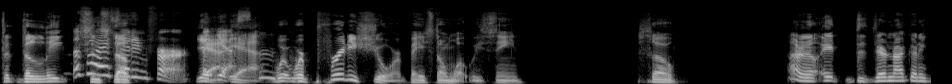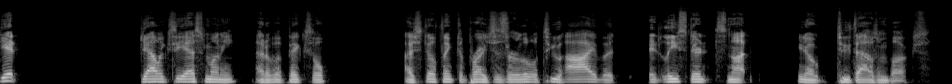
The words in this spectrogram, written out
the, the leaks that's why I stuff. said infer. yeah, yes. yeah. Mm. We're we're pretty sure based on what we've seen. So I don't know. It they're not going to get Galaxy S money out of a Pixel. I still think the prices are a little too high, but at least it's not you know two thousand bucks.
